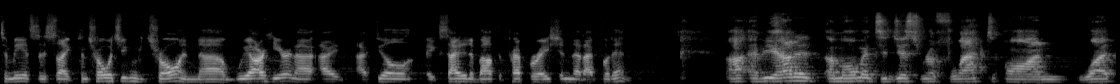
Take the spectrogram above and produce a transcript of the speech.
to me, it's just like control what you can control, and uh, we are here, and I, I, I feel excited about the preparation that I put in. Uh, have you had a, a, moment to just reflect on what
